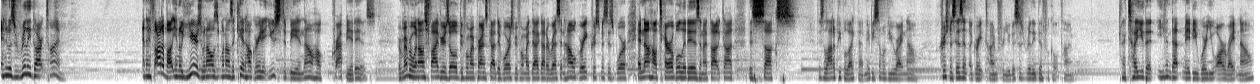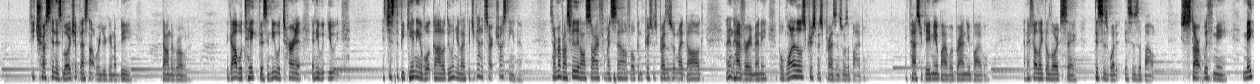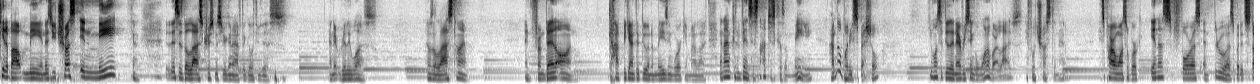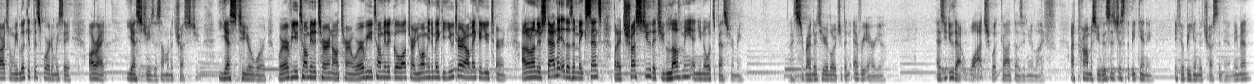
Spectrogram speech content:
And it was a really dark time and I thought about, you know, years when I was when I was a kid, how great it used to be, and now how crappy it is. I remember when I was five years old, before my parents got divorced, before my dad got arrested, and how great Christmases were, and now how terrible it is. And I thought, God, this sucks. There's a lot of people like that. Maybe some of you right now. Christmas isn't a great time for you. This is really difficult time. Can I tell you that even that may be where you are right now? If you trust in His Lordship, that's not where you're going to be down the road. God will take this and He will turn it, and He will, you, it's just the beginning of what God will do in your life, but you got to start trusting in Him. So I remember I was feeling all sorry for myself, opened Christmas presents with my dog. I didn't have very many, but one of those Christmas presents was a Bible. My pastor gave me a Bible, a brand new Bible. And I felt like the Lord say, This is what this is about. Start with me, make it about me. And as you trust in me, this is the last Christmas you're going to have to go through this. And it really was. That was the last time. And from then on, God began to do an amazing work in my life. And I'm convinced it's not just because of me, I'm nobody special. He wants to do that in every single one of our lives if we'll trust in Him. His power wants to work in us, for us, and through us. But it starts when we look at this word and we say, All right, yes, Jesus, I'm going to trust you. Yes to your word. Wherever you tell me to turn, I'll turn. Wherever you tell me to go, I'll turn. You want me to make a U turn? I'll make a U turn. I don't understand it, it doesn't make sense, but I trust you that you love me and you know what's best for me. I surrender to your Lordship in every area. As you do that, watch what God does in your life. I promise you, this is just the beginning if you'll begin to trust in Him. Amen.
